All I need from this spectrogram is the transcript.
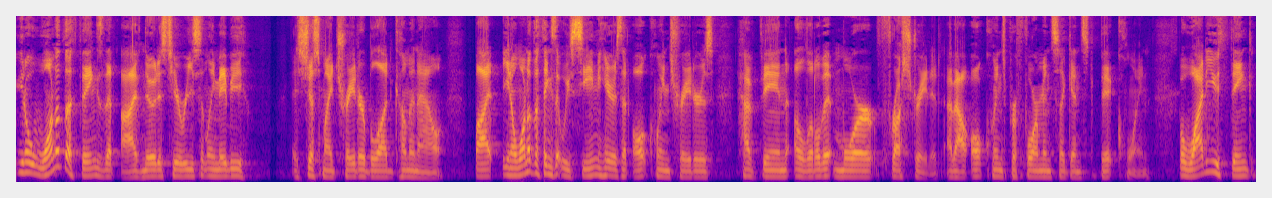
you know, one of the things that I've noticed here recently, maybe it's just my trader blood coming out, but you know, one of the things that we've seen here is that altcoin traders have been a little bit more frustrated about altcoins' performance against Bitcoin. But why do you think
